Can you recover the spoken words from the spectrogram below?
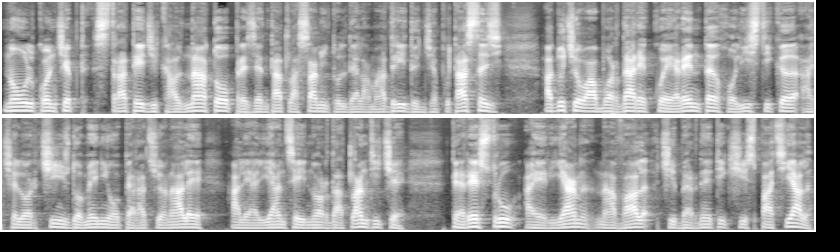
Noul concept strategic al NATO, prezentat la summitul de la Madrid început astăzi, aduce o abordare coerentă, holistică a celor cinci domenii operaționale ale Alianței Nord-Atlantice, terestru, aerian, naval, cibernetic și spațial,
